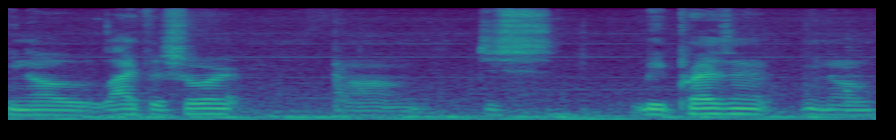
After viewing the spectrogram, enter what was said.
you know, life is short. Um, just be present, you know,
